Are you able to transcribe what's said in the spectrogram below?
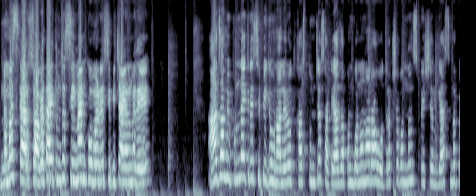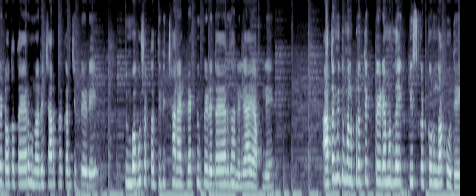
नमस्कार स्वागत आहे तुमचं सीमॅन कोमल रेसिपी चॅनलमध्ये आज आम्ही पुन्हा एक रेसिपी घेऊन आलेलो आहोत. खास तुमच्यासाठी आज आपण बनवणार आहोत रक्षाबंधन स्पेशल गॅस न पेटवता तयार होणारे चार प्रकारचे पेढे. तुम्ही बघू शकता किती छान अट्रॅक्टिव्ह पेढे तयार झालेले आहे आपले. आता मी तुम्हाला प्रत्येक पेढ्यामधला एक पीस कट करून दाखवते.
